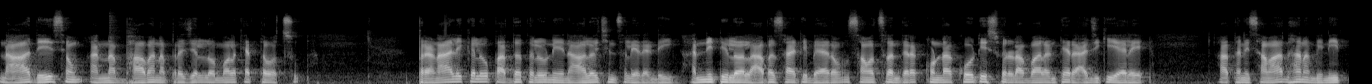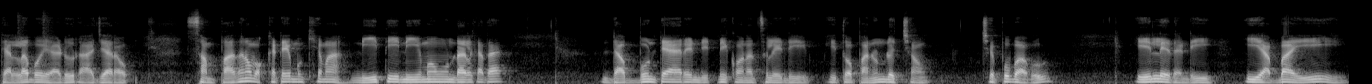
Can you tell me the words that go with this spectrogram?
నా దేశం అన్న భావన ప్రజల్లో మొలకెత్తవచ్చు. ప్రణాళికలు పద్ధతులు నేను ఆలోచించలేదండి. అన్నిటిలో లాభసాటి బేరం సంవత్సరం తిరగకుండా కోటీశ్వరుడు అవ్వాలంటే రాజకీయాలే. అతని సమాధానం విని తెల్లబోయాడు రాజారావు. సంపాదన ఒక్కటే ముఖ్యమా? నీతి నియమం ఉండాలి కదా. డబ్బుంటే ఆ రెండింటినీ కొనచ్చలేండి. మీతో పనుండి వచ్చాం చెప్పు బాబు. ఏం లేదండి. ఈ అబ్బాయి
